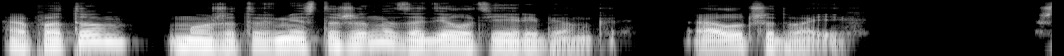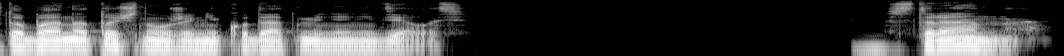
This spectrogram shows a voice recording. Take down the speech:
А потом, может, вместо жены заделать ей ребенка, а лучше двоих. Чтобы она точно уже никуда от меня не делась. Странно,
